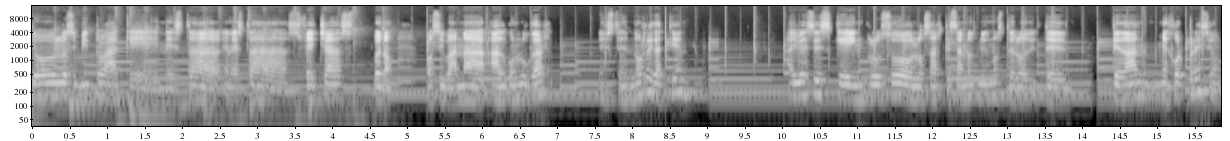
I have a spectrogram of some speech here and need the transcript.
yo los invito a que en esta en estas fechas, bueno, o si van a, algún lugar, este no regateen. Hay veces que incluso los artesanos mismos te lo te, dan mejor precio.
